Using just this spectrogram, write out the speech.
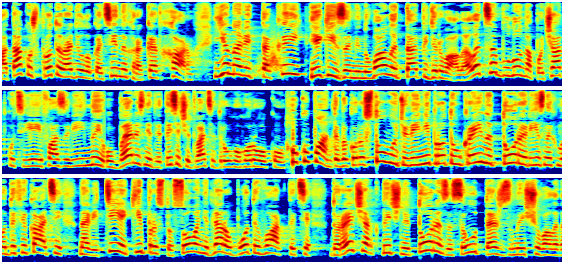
а також протирадіолокаційних ракет Харм. Є навіть такий, який замінували та підірвали. Але це було на початку цієї фази війни у березні 2022 року. Окупанти використовують у війні проти України тори різних модифікацій, навіть ті, які пристосовані для роботи в Арктиці. До речі, арктичні тори ЗСУ теж знищували.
